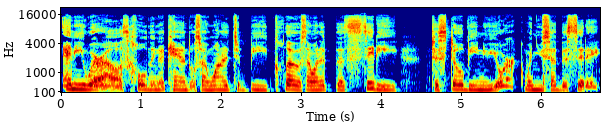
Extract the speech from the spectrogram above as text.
anywhere else holding a candle. So I wanted to be close. I wanted the city to still be New York when you said the city,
